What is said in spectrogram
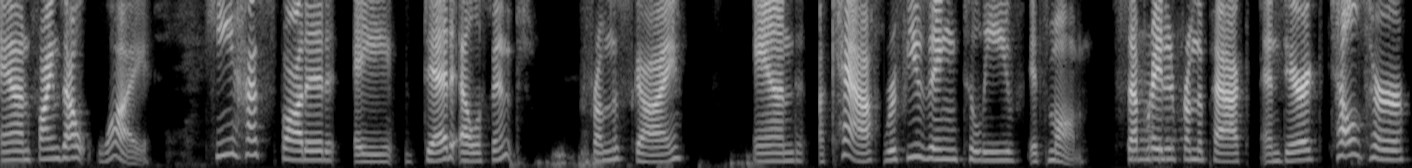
and finds out why he has spotted a dead elephant from the sky and a calf refusing to leave its mom, separated mm-hmm. from the pack. And Derek tells her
